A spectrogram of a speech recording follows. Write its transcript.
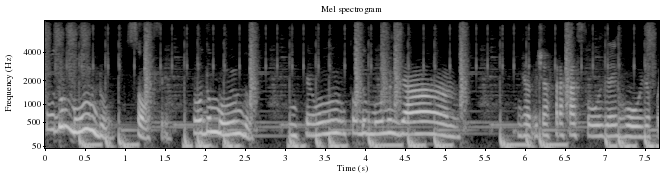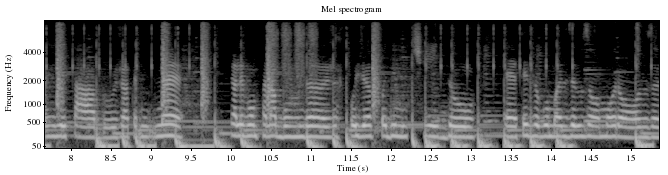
Todo mundo sofre, todo mundo. Então, todo mundo já já, já fracassou, já errou, já foi rejeitado, já, né, já levou um pé na bunda, já foi, já foi demitido, é, teve alguma desilusão amorosa,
